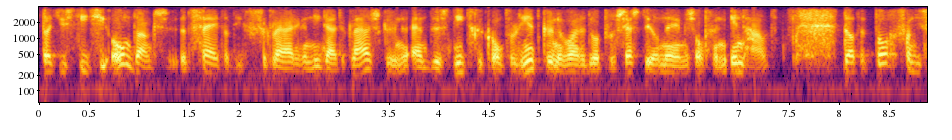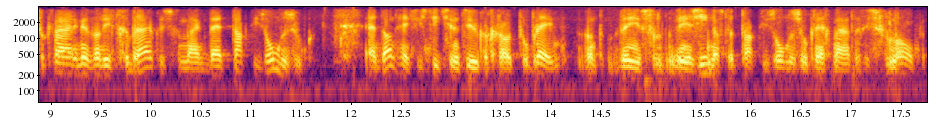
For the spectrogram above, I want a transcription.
dat justitie, ondanks het feit dat die verklaringen niet uit de kluis kunnen... en dus niet gecontroleerd kunnen worden door procesdeelnemers of hun inhoud... dat er toch van die verklaringen wellicht gebruik is gemaakt bij tactisch onderzoek. En dan heeft justitie natuurlijk een groot probleem. Want wil je, wil je zien of dat tactisch onderzoek rechtmatig is verlopen...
